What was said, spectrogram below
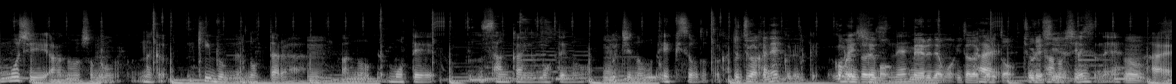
もしあのそのなんか気分が乗ったら、うん。あのモテ3回のモテのうちのエピソードとか内訳ね。書いてくれるコメントでも、メールでもいただけるとはい。嬉しいですね。ですね、うん。はい。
